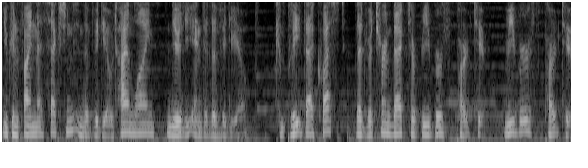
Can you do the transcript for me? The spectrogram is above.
You can find that section in the video timeline near the end of the video. Complete that quest, then return back to Rebirth Part 2. Rebirth Part 2.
